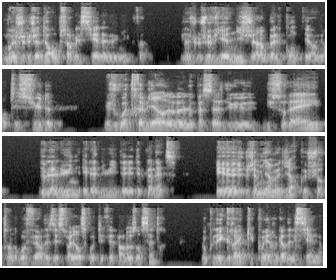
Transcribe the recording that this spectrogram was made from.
moi j'adore observer le ciel à l'œil nu. là, je, vis à Nice, j'ai un balcon qui est orienté sud, et je vois très bien le, passage du, soleil, de la lune et la nuit des, planètes. Et j'aime bien me dire que je suis en train de refaire des expériences qui ont été faites par nos ancêtres. Donc les Grecs, quand ils regardaient le ciel,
